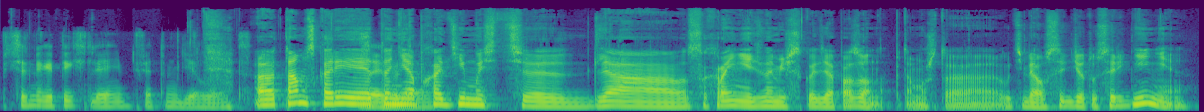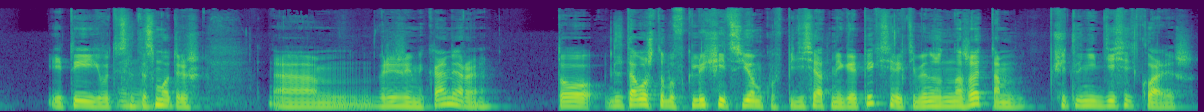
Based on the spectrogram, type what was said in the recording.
50 мегапикселей они при этом делают. А там скорее это необходимость э, для сохранения динамического диапазона, потому что у тебя идет усреднение, и ты вот если mm-hmm. ты смотришь э, в режиме камеры, то для того, чтобы включить съемку в 50 мегапикселей, тебе нужно нажать там чуть ли не 10 клавиш.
